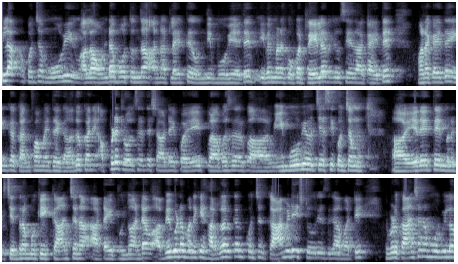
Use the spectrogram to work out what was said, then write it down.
ఇలా కొంచెం మూవీ అలా ఉండబోతుందా అన్నట్లయితే ఉంది మూవీ అయితే. ఈవెన్ మనకు ఒక ట్రైలర్ చూసేదాకా అయితే మనకైతే ఇంకా కన్ఫర్మ్ అయితే కాదు. కానీ అప్పుడే ట్రోల్స్ అయితే స్టార్ట్ అయిపోయాయి. ప్రభాస్ గారు ఈ మూవీ వచ్చేసి కొంచెం ఏదైతే మనకి చంద్రముఖి కాంచన ఆ టైప్ ఉందో అంటే అవి కూడా మనకి హర్రర్ కమ్ కొంచెం కామెడీ స్టోరీస్ కాబట్టి ఇప్పుడు కాంచన మూవీలో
